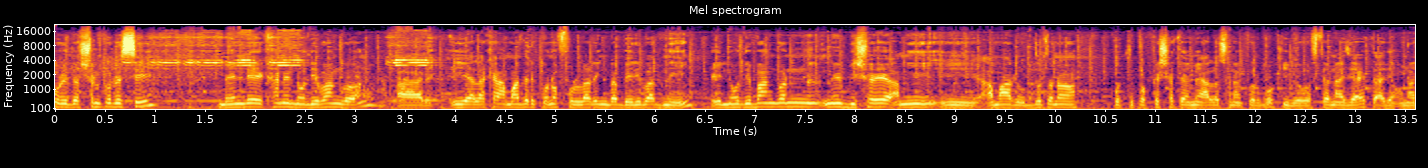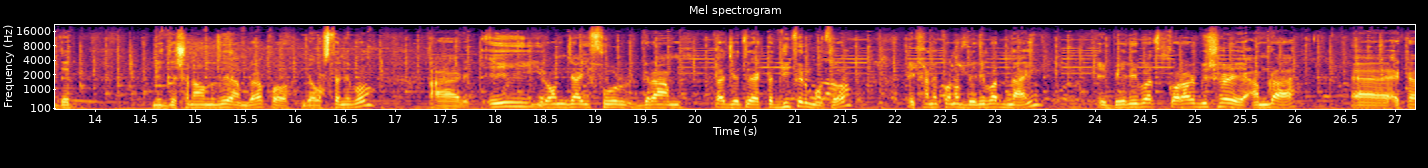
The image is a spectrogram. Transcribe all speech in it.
পরিদর্শন করেছি। মেনলি এখানে নদী ভাঙ্গন, আর এই এলাকা আমাদের কোনো ফোল্ডারিং বা বেরিবাদ নেই। এই নদী ভাঙ্গনের বিষয়ে আমি আমার ঊর্ধ্বতন কর্তৃপক্ষের সাথে আমি আলোচনা করব, কি ব্যবস্থা না যায় তাদের ওনাদের নির্দেশনা অনুযায়ী আমরা ব্যবস্থা নেব। আর এই রমজাইপুর গ্রামটা যেহেতু একটা দ্বীপের মতো, এখানে কোনো বেরিবাদ নাই। এই বেরিবাদ করার বিষয়ে আমরা একটা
